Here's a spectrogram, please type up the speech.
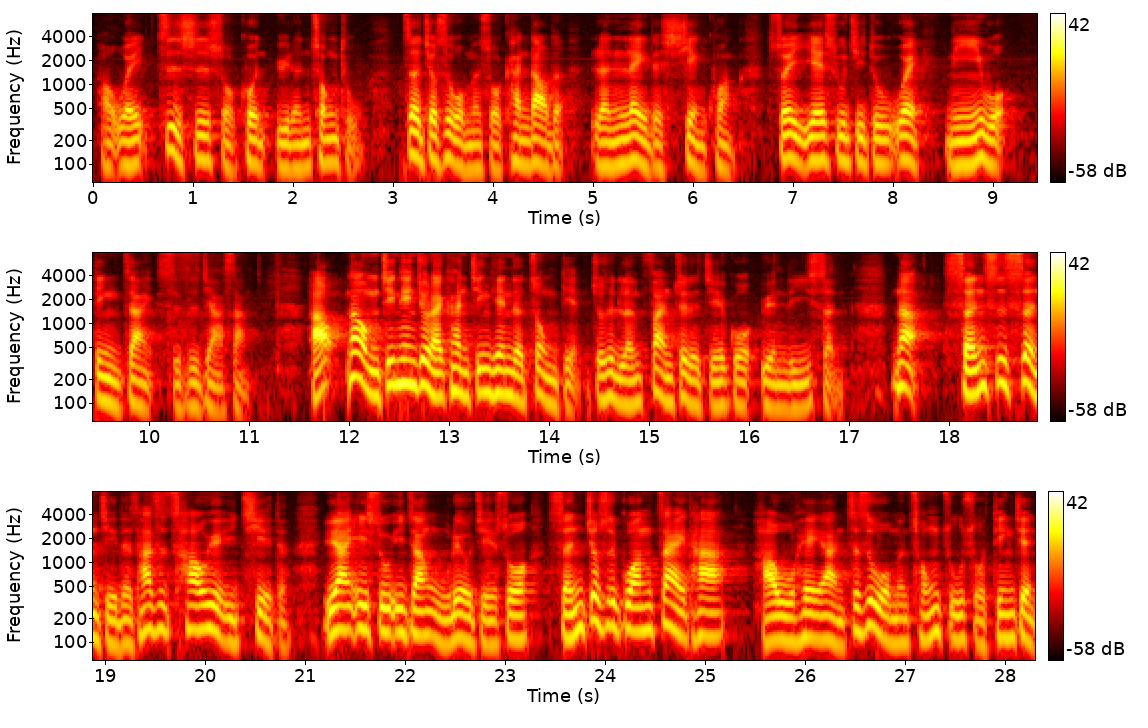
好，为自私所困，与人冲突。这就是我们所看到的人类的现况，所以耶稣基督为你我钉在十字架上。好，那我们今天就来看今天的重点，就是人犯罪的结果，远离神。那神是圣洁的，他是超越一切的。约翰一书一章五六节说：“神就是光，在他毫无黑暗。”这是我们从主所听见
